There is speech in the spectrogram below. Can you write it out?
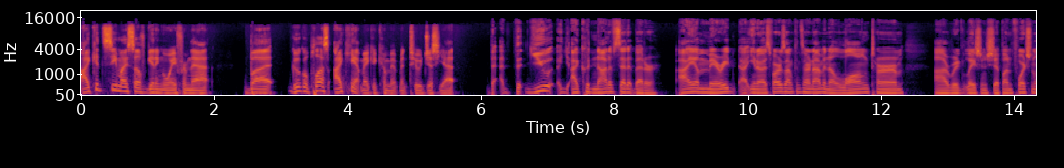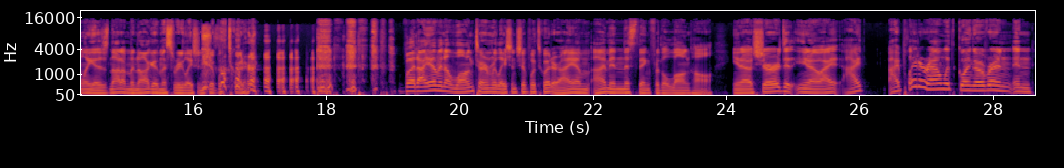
I could see myself getting away from that, but Google Plus, I can't make a commitment to just yet. That, that you, I could not have said it better. I am married. Uh, you know, as far as I'm concerned, I'm in a long term uh, relationship. Unfortunately, is not a monogamous relationship with Twitter, but I am in a long term relationship with Twitter. I am. I'm in this thing for the long haul. You know, sure. Did you know? I I I played around with going over and and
